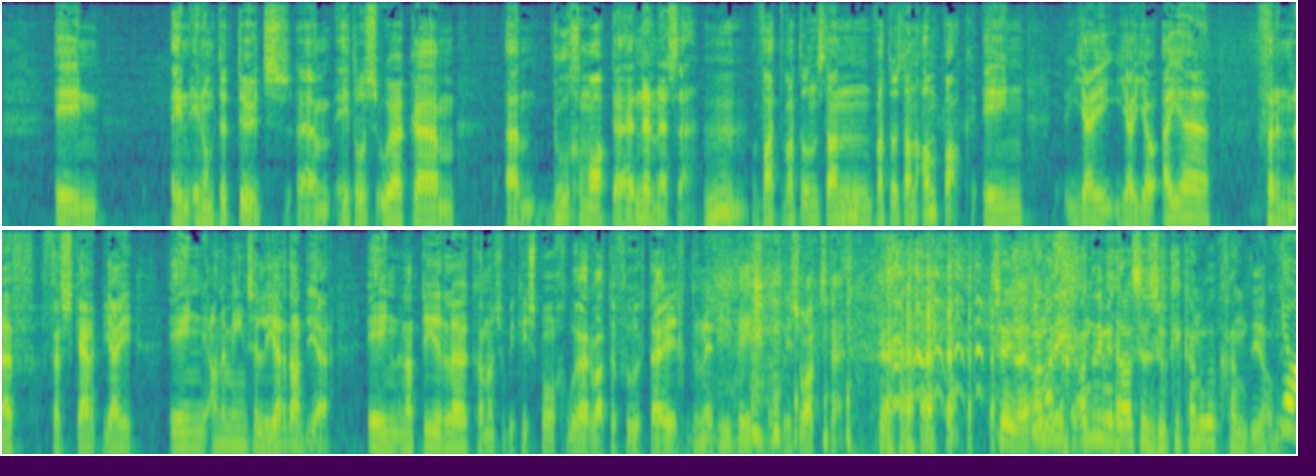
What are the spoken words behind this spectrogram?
en en en om te toets, ehm um, het ons ook ehm um, ehm um, doelgemaakte hindernisse mm. wat wat ons dan mm. wat ons dan aanpak en jy jou jou eie vernuf verskerp jy en die ander mense leer daardeur en natuurlik kan ons 'n bietjie spog oor watter voertuig doen dit die beste of die swakste. Sê, nee, Andri, Andri met haar Suzuki kan ook gaan deel. nie? Ja,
